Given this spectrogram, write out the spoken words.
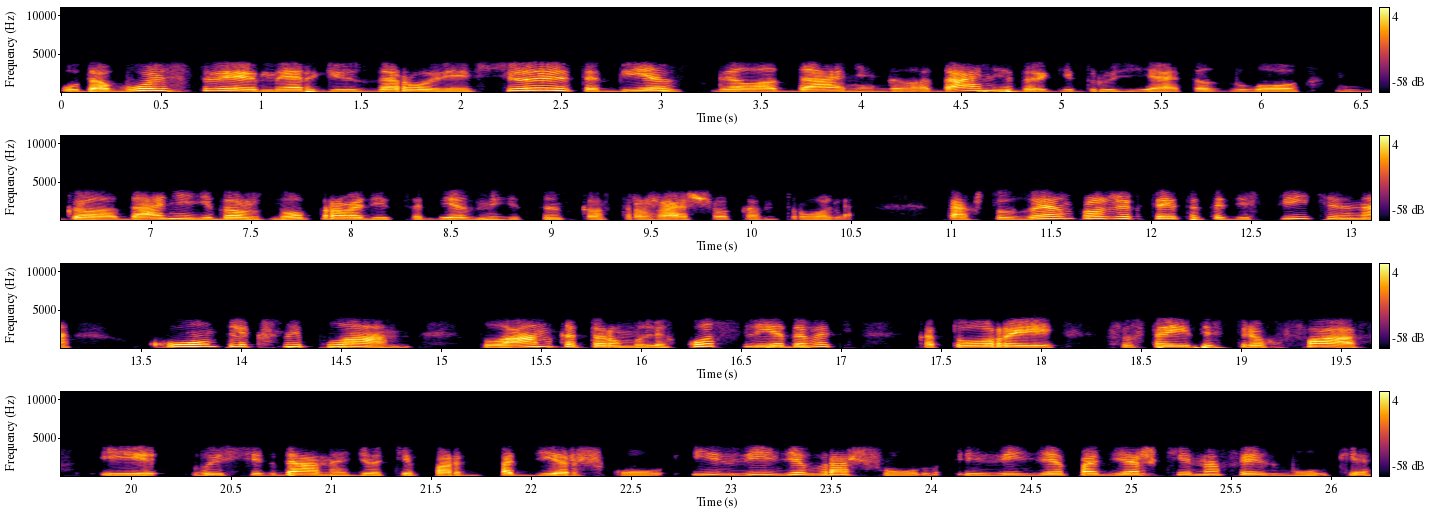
удовольствие, энергию, здоровье. все это без голодания. Голодание, дорогие друзья, это зло. Голодание не должно проводиться без медицинского строжайшего контроля. Так что Zen Project 8 это действительно комплексный план, план, которому легко следовать, который состоит из трех фаз, и вы всегда найдете поддержку и в виде брошюр, и в виде поддержки на Фейсбуке,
